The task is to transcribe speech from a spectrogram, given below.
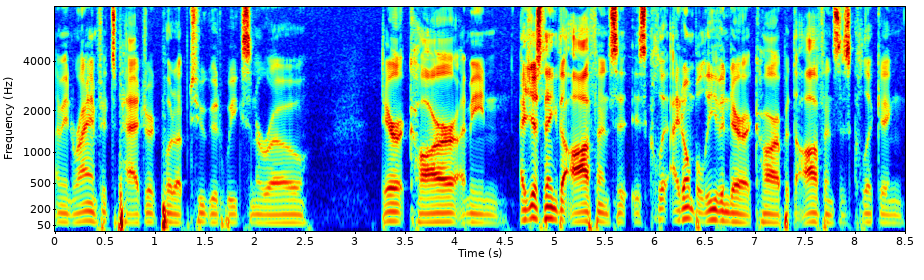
I mean, Ryan Fitzpatrick put up two good weeks in a row. Derek Carr. I mean, I just think the offense is. Cli- I don't believe in Derek Carr, but the offense is clicking,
